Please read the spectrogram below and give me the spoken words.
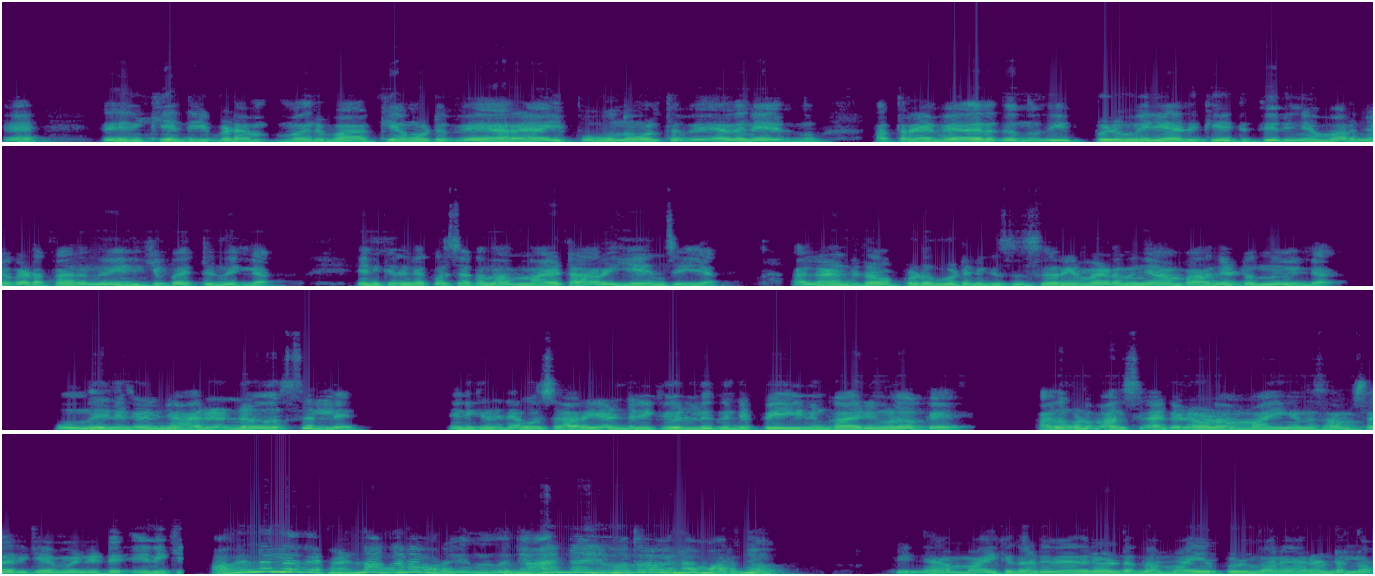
ഏഹ് എനിക്ക് എന്റെ ഇവിടെ ഒരു ബാക്കി അങ്ങോട്ട് വേറെ ആയി പോകുന്ന പോലത്തെ വേദനയായിരുന്നു. അത്രയും വേദന തിന്നത്. ഇപ്പോഴും മര്യാദ കയറ്റി തിരിഞ്ഞോ മറിഞ്ഞോ കിടക്കാനൊന്നും എനിക്ക് പറ്റുന്നില്ല. എനിക്ക് ഇതിനെക്കുറിച്ചൊക്കെ നന്നായിട്ട് അറിയുകയും ചെയ്യാം. അല്ലാണ്ട് ഡോക്ടറോട് പോയിട്ട് എനിക്ക് സിസേറിയൻ വേണമെന്ന് ഞാൻ പറഞ്ഞിട്ടൊന്നുമില്ല. ഒന്നുമില്ലെങ്കിലും ഞാനൊരു നേഴ്സല്ലേ? എനിക്ക് ഇതിനെക്കുറിച്ച് അറിയാണ്ടിരിക്കുമല്ലോ ഇതിന്റെ പെയിനും കാര്യങ്ങളും ഒക്കെ അതുകൂടെ മനസ്സിലാക്കിയിട്ടാണ് അമ്മ അമ്മായി ഇങ്ങനെ സംസാരിക്കാൻ വേണ്ടിട്ട് എനിക്ക് അവനല്ലാതെ പെണ്ണ് അങ്ങനെ പറയുന്നത്? ഞാൻ എന്റെ അതിനുമാത്രം എല്ലാം പറഞ്ഞോ? പിന്നെ അമ്മായിക്ക് നടുവേദന ഉണ്ടെന്ന് അമ്മായി എപ്പോഴും പറയാറുണ്ടല്ലോ.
